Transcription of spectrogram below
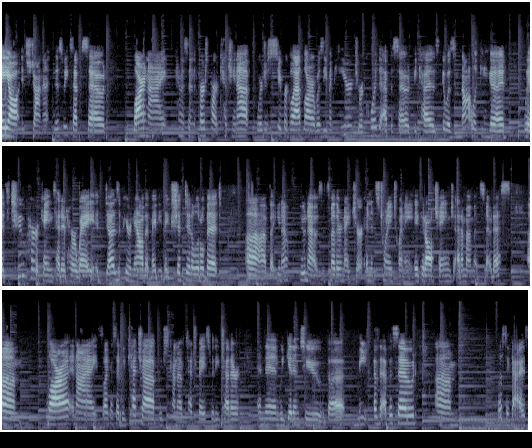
Hey y'all, it's Jonna. This week's episode, Laura and I kind of spent the first part catching up. We're just super glad Laura was even here to record the episode because it was not looking good with two hurricanes headed her way. It does appear now that maybe they've shifted a little bit, uh, but you know, who knows? It's Mother Nature and it's 2020. It could all change at a moment's notice. Um, Laura and I, like I said, we catch up, we just kind of touch base with each other, and then we get into the meat of the episode. Um, listen, guys,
